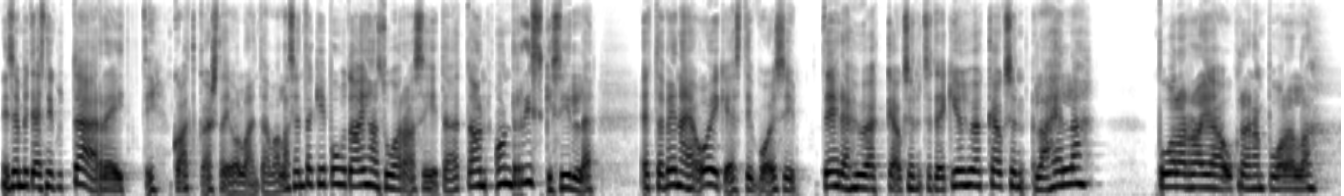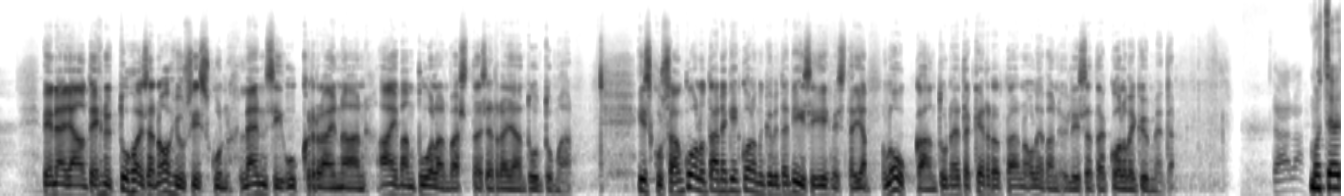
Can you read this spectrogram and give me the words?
niin sen pitäisi niin kuin tämä reitti katkaista jollain tavalla. Sen takia puhutaan ihan suoraan siitä, että on, on riski sille, että Venäjä oikeasti voisi tehdä hyökkäyksen. Nyt se teki jo hyökkäyksen lähellä Puolan rajaa Ukrainan puolella. Venäjä on tehnyt tuhoisan ohjusiskun Länsi-Ukrainaan aivan Puolan vastaisen rajan tuntumaan. Iskussa on kuollut ainakin 35 ihmistä ja loukkaantuneita kerrotaan olevan yli 130. Mutta se,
